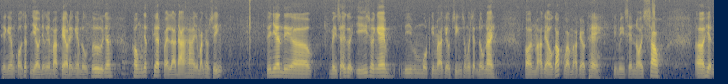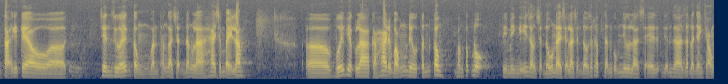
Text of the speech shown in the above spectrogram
thì anh em có rất nhiều những cái mã kèo để anh em đầu tư nhá. Không nhất thiết phải là đá hai cái mã kèo chính. Tuy nhiên thì uh, mình sẽ gợi ý cho anh em đi một cái mã kèo chính trong cái trận đấu này. Còn mã kèo góc và mã kèo thẻ thì mình sẽ nói sau. À, hiện tại cái kèo uh, trên dưới tổng bàn thắng cả trận đang là 2.75 à, ờ, với việc là cả hai đội bóng đều tấn công bằng tốc độ thì mình nghĩ rằng trận đấu này sẽ là trận đấu rất hấp dẫn cũng như là sẽ diễn ra rất là nhanh chóng.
